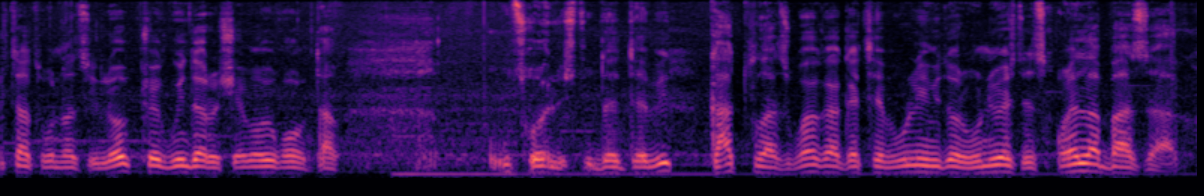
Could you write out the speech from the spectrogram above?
ერთად მონაწილეობთ, ჩვენ გვინდა რომ შემოვიყვანოთ ამ უცხოელი სტუდენტები, გათვლაც გვაქვს გაკეთებული, იმიტომ რომ უნივერსიტეტს ყველა ბაზა აქვს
